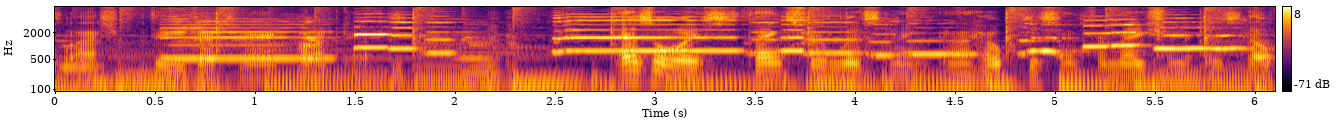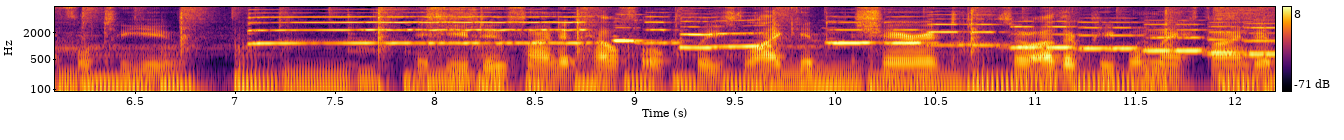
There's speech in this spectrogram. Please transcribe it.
slash theveterinarianpodcast. As always, thanks for listening, and I hope this information is helpful to you. If you do find it helpful, please like it, share it, so other people may find it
